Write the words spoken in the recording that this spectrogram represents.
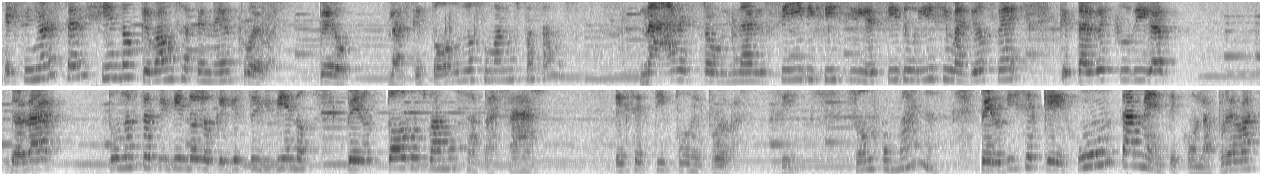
El Señor está diciendo que vamos a tener pruebas, pero las que todos los humanos pasamos. Nada extraordinario, sí difíciles, sí durísimas. Yo sé que tal vez tú digas, ¿verdad? Tú no estás viviendo lo que yo estoy viviendo, pero todos vamos a pasar ese tipo de pruebas, sí son humanas, pero dice que juntamente con la prueba,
